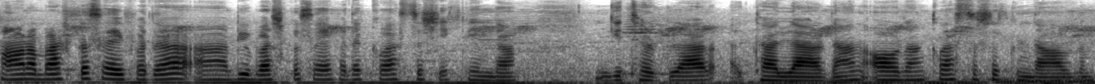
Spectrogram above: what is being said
Sonra başka sayfada aa, bir başka sayfada cluster şeklinde getirdiler tellerden. Oradan cluster şeklinde aldım.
